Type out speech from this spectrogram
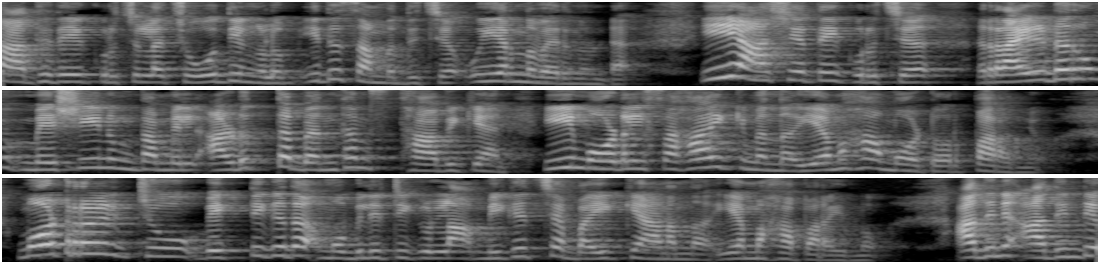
സാധ്യതയെക്കുറിച്ചുള്ള ചോദ്യങ്ങളും ഇത് സംബന്ധിച്ച് ഉയർന്നു വരുന്നുണ്ട്. ഈ ആശയത്തെക്കുറിച്ച് റൈഡറും മെഷീനും തമ്മിൽ അടുത്ത ബന്ധം സ്ഥാപിക്കാൻ ഈ മോഡൽ സഹായിക്കുമെന്ന് യമഹ മോട്ടോർ പറഞ്ഞു. മോട്ടറോയിഡ് ടു വ്യക്തിഗത മൊബിലിറ്റിക്കുള്ള മികച്ച ബൈക്കാണെന്ന് യമഹ പറയുന്നു. അതിന് അതിന്റെ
